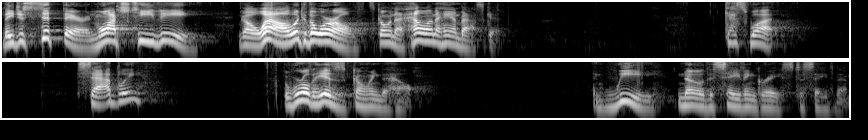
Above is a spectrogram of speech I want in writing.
They just sit there and watch TV go, wow, look at the world. It's going to hell in a handbasket. Guess what? Sadly, the world is going to hell. And we know the saving grace to save them.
